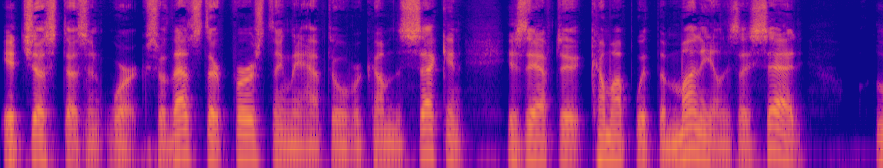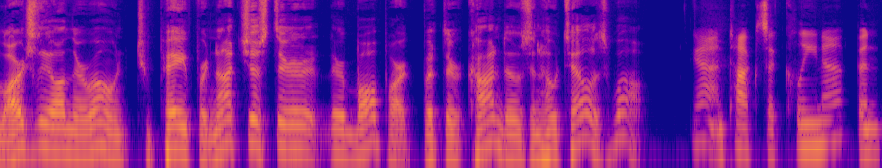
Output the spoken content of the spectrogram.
It just doesn't work. So that's their first thing they have to overcome. The second is they have to come up with the money, as I said, largely on their own to pay for not just their, their ballpark, but their condos and hotel as well. Yeah, and toxic cleanup. And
